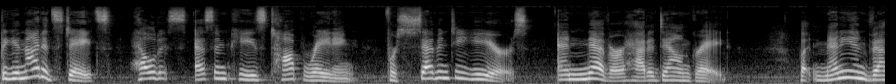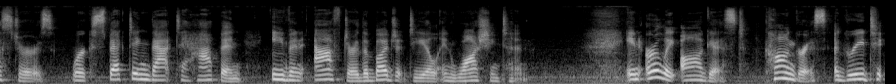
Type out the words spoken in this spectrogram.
The United States held S&P's top rating for 70 years and never had a downgrade. But many investors were expecting that to happen even after the budget deal in Washington. In early August, Congress agreed to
